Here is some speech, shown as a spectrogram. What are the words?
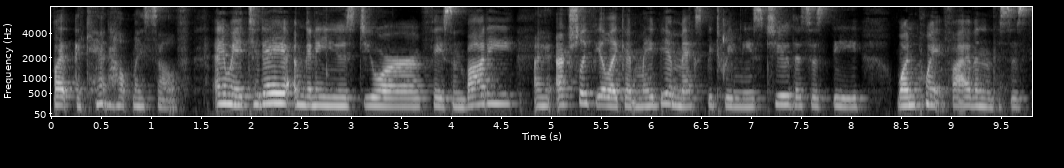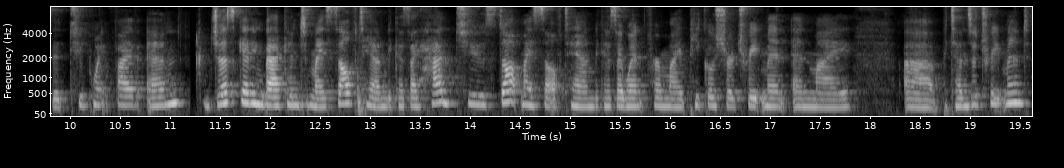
but I can't help myself. Anyway, today I'm going to use Dior Face and Body. I actually feel like it may be a mix between these two. This is the 1.5 and this is the 2.5N. Just getting back into my self-tan because I had to stop my self-tan because I went for my PicoSure treatment and my uh, Potenza treatment.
